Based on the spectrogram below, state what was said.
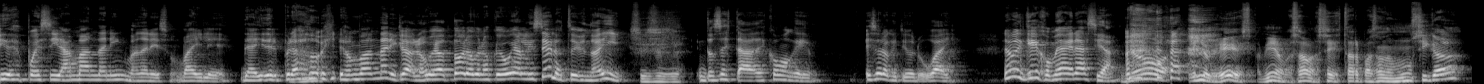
y después ir a Mandarin. Mandarin es un baile de ahí del Prado, ir a Mandarin. Y claro, los veo todos los que voy al liceo, los estoy viendo ahí. Sí, sí, sí. Entonces está, es como que eso es lo que tiene Uruguay. No me quejo, me da gracia. No, es lo que es. A mí me pasaba, no sé, estar pasando música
